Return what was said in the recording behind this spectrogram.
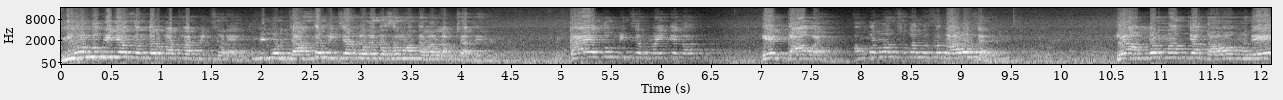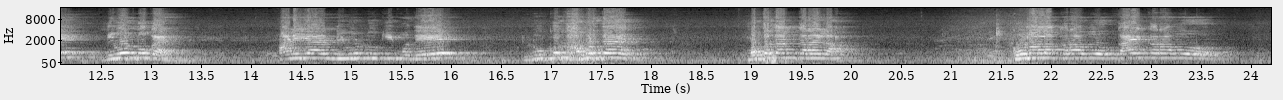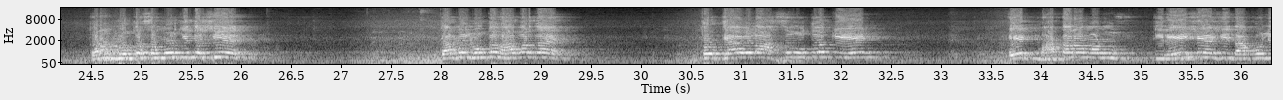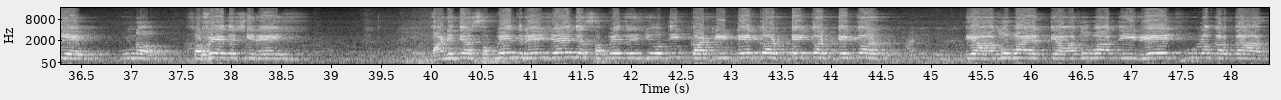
निवडणुकीच्या संदर्भातला पिक्चर आहे. तुम्ही कोण जास्त पिक्चर बघत असाल ना त्याला लक्षात येईल. काय आहे तो पिक्चर माहितीये का? हे एक गाव आहे. अंबरनाथ सुद्धा तसं गावच आहे. या अंबरनाथच्या गावामध्ये निवडणूक आहे. आणि या निवडणुकीमध्ये लोक घाबरत आहेत. मतदान करायला. कोणाला करावं काय करावं? कारण लोक समोरची तशी आहेत. त्यामुळे लोक घाबरत आहेत. तर त्यावेळेला असं होतं की एक एक म्हातारा माणूस ती रेष अशी दाखवली आहे. पूर्ण सफेद अशी रेष. आणि त्या सफेद रेष आहे त्या सफेद रेषी होती काठी टेकट टेकट टेकट ते आजोबा आहेत ते आजोबा ती रेष पूर्ण करतात.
